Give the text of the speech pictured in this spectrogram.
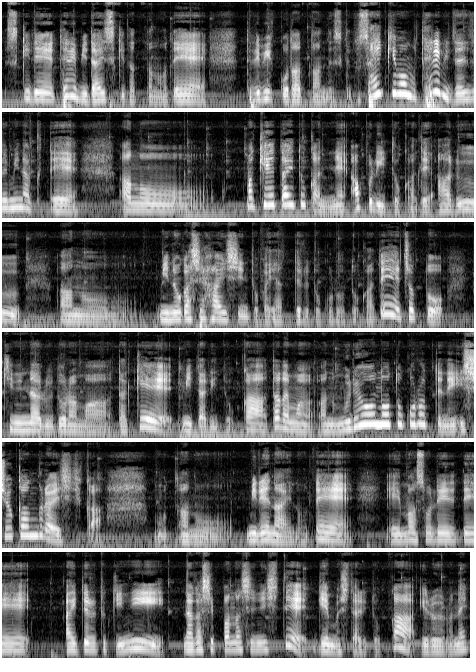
好きでテレビ大好きだったのでテレビっ子だったんですけど最近はもうテレビ全然見なくてあのまあ、携帯とかにねアプリとかであるあの見逃し配信とかやってるところとかでちょっと気になるドラマだけ見たりとかただまああの無料のところってね1週間ぐらいしかあの見れないので、えー、まあそれで空いてる時に流しっぱなしにしてゲームしたりとかいろいろね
